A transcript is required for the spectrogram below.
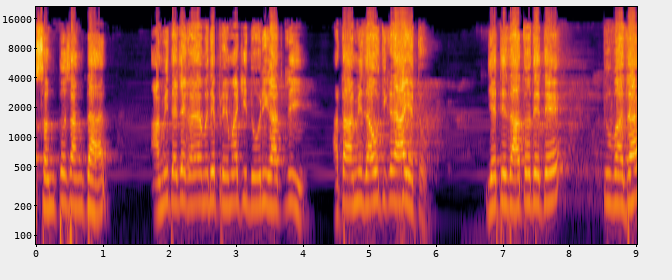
संत सांगतात आम्ही त्याच्या गळ्यामध्ये प्रेमाची दोरी घातली. आता आम्ही जाऊ तिकडे हा येतो. जेथे जातो तेथे तू माझा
